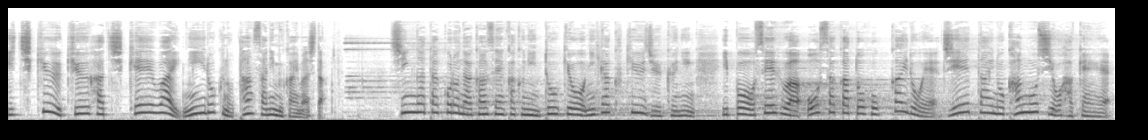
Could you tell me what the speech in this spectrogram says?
1998KY26 の探査に向かいました。新型コロナ感染確認東京299人一方政府は大阪と北海道へ自衛隊の看護師を派遣へ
